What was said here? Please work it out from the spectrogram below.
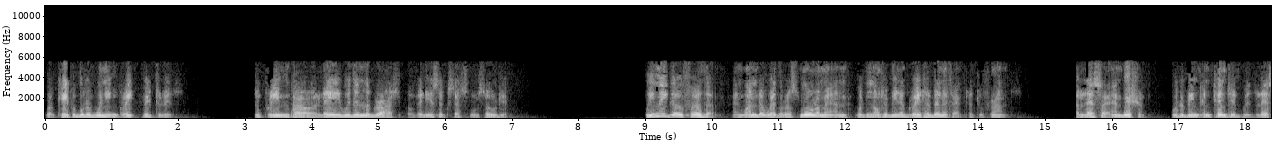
were capable of winning great victories. Supreme power lay within the grasp of any successful soldier. We may go further and wonder whether a smaller man would not have been a greater benefactor to France. A lesser ambition would have been contented with less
